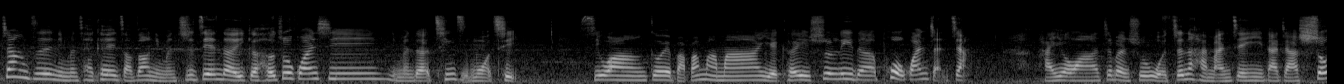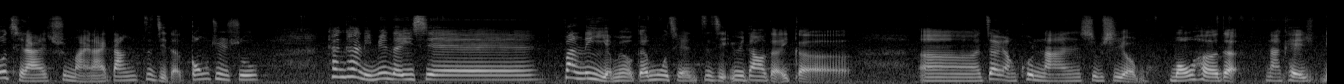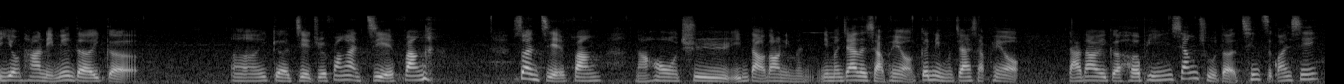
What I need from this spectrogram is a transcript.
这样子，你们才可以找到你们之间的一个合作关系，你们的亲子默契。希望各位爸爸妈妈也可以顺利的破关斩将。还有啊，这本书我真的还蛮建议大家收起来，去买来当自己的工具书，看看里面的一些范例有没有跟目前自己遇到的一个呃教养困难是不是有谋合的？那可以利用它里面的一个。呃，一个解决方案，解方，算解方，然后去引导到你们、你们家的小朋友，跟你们家小朋友达到一个和平相处的亲子关系。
